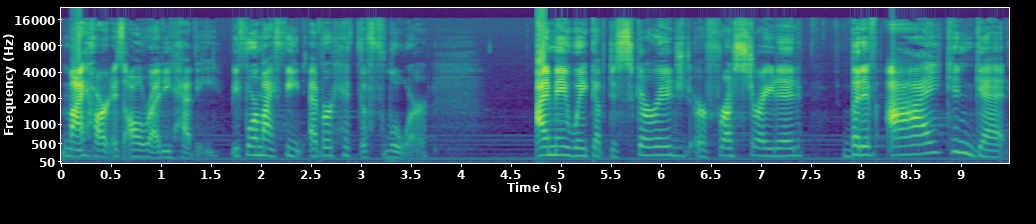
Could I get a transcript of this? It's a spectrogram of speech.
my heart is already heavy before my feet ever hit the floor. I may wake up discouraged or frustrated, but if I can get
